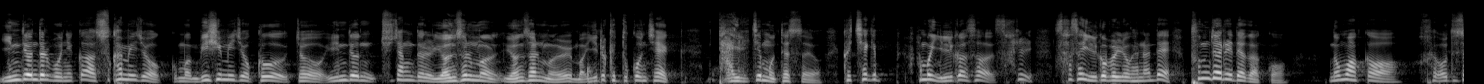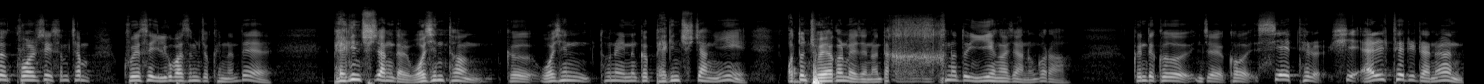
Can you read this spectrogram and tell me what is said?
인디언들 보니까 수카미족, 뭐 미시미족 그 저 인디언 추장들 연설물 연설물 뭐 이렇게 두꺼운 책 다 읽지 못했어요. 그 책이 한번 읽어서 살, 사서 읽어보려고 했는데 품절이 돼 갖고 너무 아까워. 하, 어디서 구할 수 있으면 참 구해서 읽어봤으면 좋겠는데 백인 추장들 워싱턴 그 워싱턴에 있는 그 백인 추장이 어떤 조약을 맺었는데 하나도 이행하지 않은 거라. 근데 그 이제 그 시애틀 시엘틀이라는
